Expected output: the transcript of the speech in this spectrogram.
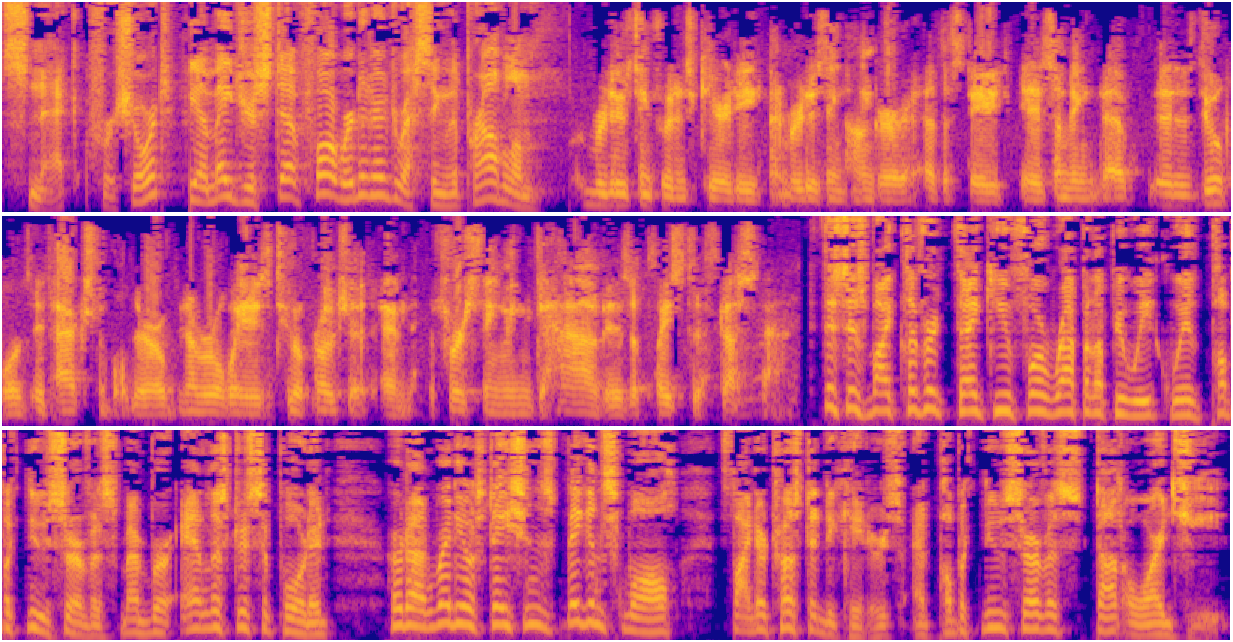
SNAC for short, be a major step forward in addressing the problem reducing food insecurity and reducing hunger at the state is something that is doable. It's, it's, actionable. There are a number of ways to approach it. And the first thing we need to have is a place to discuss that. This is Mike Clifford. Thank you for wrapping up your week with Public News Service member and listener supported. Heard on radio stations big and small. Find our trust indicators at publicnewsservice.org.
